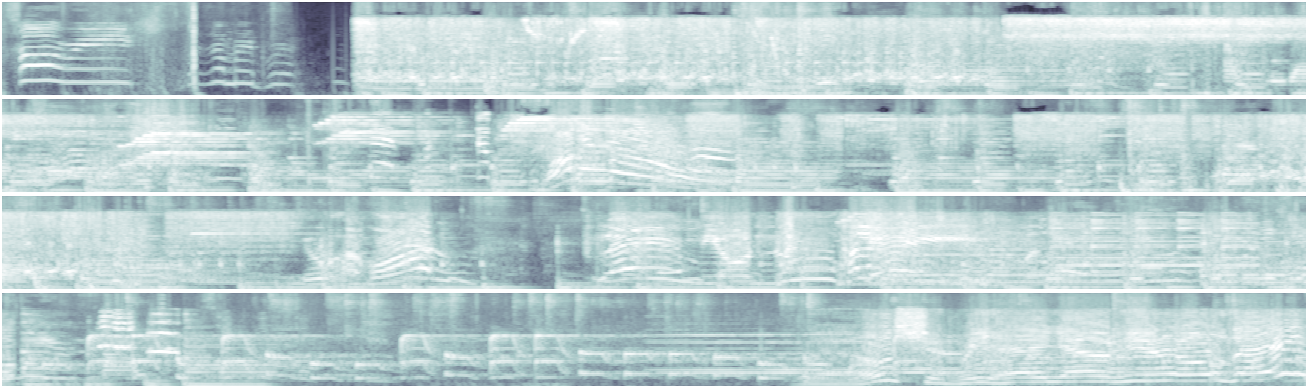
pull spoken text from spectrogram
sorry. This is my breakfast. Wumbo! You have won! Claim your new game! Well, should we hang out here all day?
